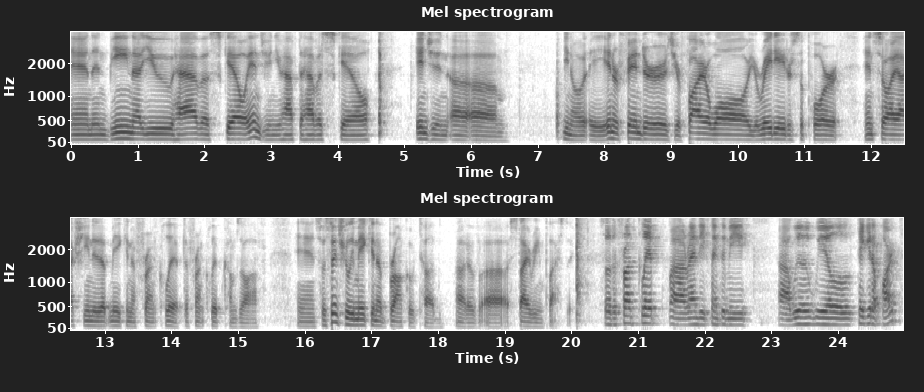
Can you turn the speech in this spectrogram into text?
And then being that you have a scale engine, you have to have a scale engine. Uh, um, you know, a inner fenders, your firewall, your radiator support. And so I actually ended up making a front clip. The front clip comes off. And so essentially making a Bronco tub out of uh, styrene plastic. So the front clip, uh, Randy explained to me, uh, we'll we'll take it apart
